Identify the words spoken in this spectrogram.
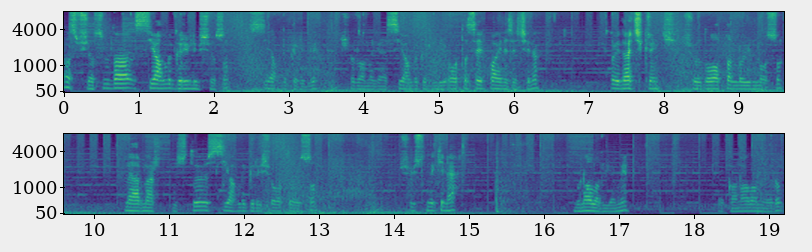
Nasıl bir şey olsun? Daha siyahlı grili bir şey olsun. Siyahlı grili. Şuradan da gene siyahlı grili. Orta sehpayını seçelim. Böyle daha açık renk. Şu dolaplarla uyumlu olsun. Mermer üstü. Siyahlı gri şu orta olsun. Şu üstündeki ne? Bunu alabiliyor muyum? Yok onu alamıyorum.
